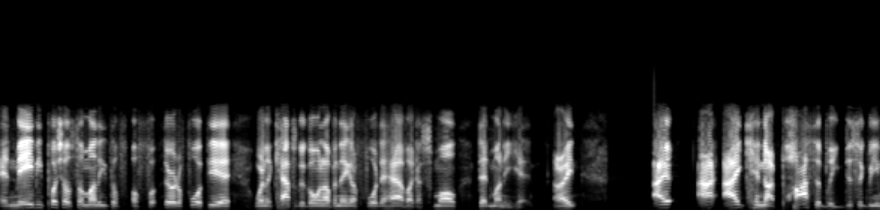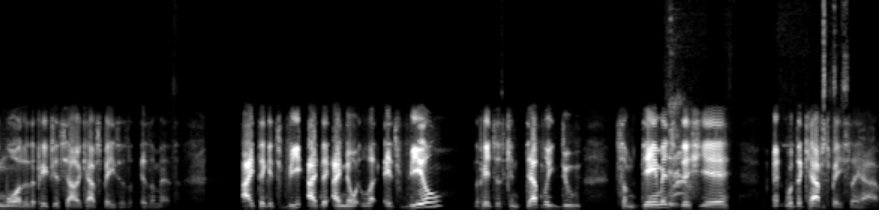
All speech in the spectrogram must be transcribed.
and maybe push out some money to a third or fourth year when the caps are going up and they can afford to have like a small dead money hit. All right, I I I cannot possibly disagree more that the Patriots salary cap space is is a myth. I think it's re- I think I know it, it's real. The Patriots can definitely do some damage this year with the cap space they have.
